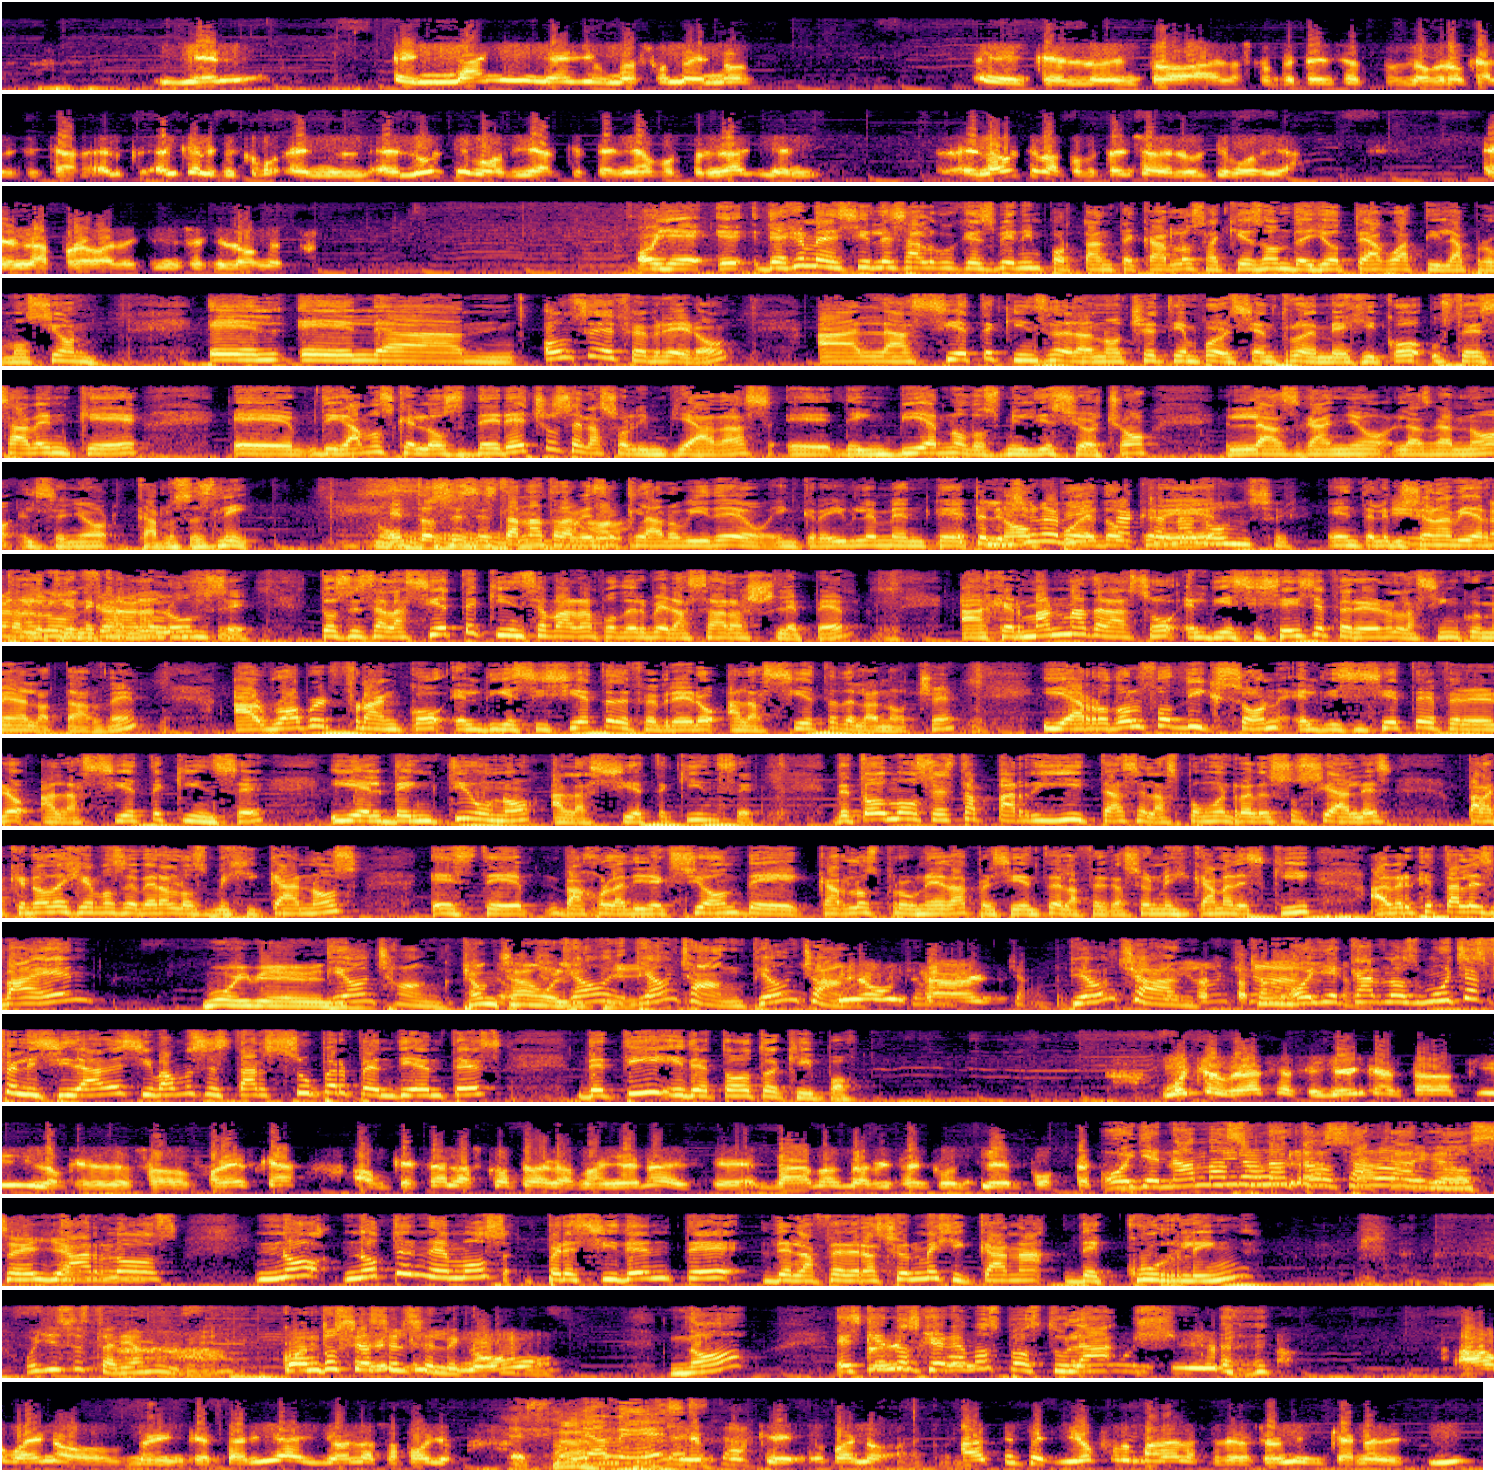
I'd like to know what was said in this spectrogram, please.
Y él, en año y medio más o menos, eh, que lo entró a las competencias, pues logró calificar. Él, él calificó en el, el último día que tenía oportunidad y en, en la última competencia del último día, en la prueba de 15 kilómetros. Oye, eh, déjenme decirles algo que es bien importante, Carlos. Aquí es donde yo te hago a ti la promoción. El, el am, 11 de febrero, a las 7:15 de la noche, tiempo del centro de México, ustedes saben que, eh, digamos que los derechos de las Olimpiadas eh, de invierno 2018 las ganó, las ganó el señor Carlos Slim. Entonces están a través de Claro Video, increíblemente. En televisión no abierta, puedo creer. Canal 11. En televisión Sí, abierta Canal lo tiene 11. Canal Canal 11. Entonces, a las 7:15 van a poder ver a Sara Schlepper, a Germán Madrazo el 16 de febrero a las 5 y media de la tarde, a Robert Franco el 17 de febrero a las 7 de la noche y a Rodolfo Dixon el 17 de febrero a las 7:15 y el 21 a las 7:15. De todos modos, esta parrillita se las pongo en redes sociales para que no dejemos de ver a los mexicanos este bajo la dirección de Carlos Pruneda, presidente de la Federación Mexicana de Esquí, a ver qué tal les va en Muy bien. Pyeongchang. Pyeongchang Olympic. Pyeongchang. Pyeongchang. Pyeongchang. Pyeongchang. Oye, Carlos, muchas felicidades y vamos a estar súper pendientes de ti y de todo tu equipo. Muchas gracias y yo encantado aquí lo que les ofrezca, aunque sea a las 4 de la mañana, este, nada más me avisan con tiempo. Oye, nada más Mira, una un cosa, Carlos. Carlos, no, no tenemos presidente de la Federación Mexicana de Curling, Oye, eso estaría muy bien. ¿Cuándo se hace el selectivo? No, ¿no? Es que de nos hecho, queremos postular. bien. Ah, bueno, me encantaría y yo las apoyo. ¿Ya ves? Porque, bueno, antes de que yo formara la Federación Mexicana de Esquí,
